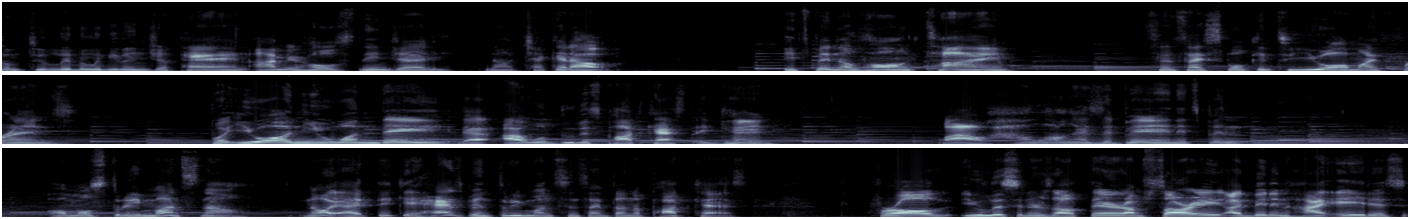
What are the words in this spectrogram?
Welcome to Live Live in Japan. I'm your host, Ninja Eddie. Now check it out. It's been a long time since I've spoken to you, all my friends. But you all knew one day that I will do this podcast again. Wow, how long has it been? It's been almost three months now. No, I think it has been three months since I've done a podcast. For all you listeners out there, I'm sorry I've been in hiatus,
